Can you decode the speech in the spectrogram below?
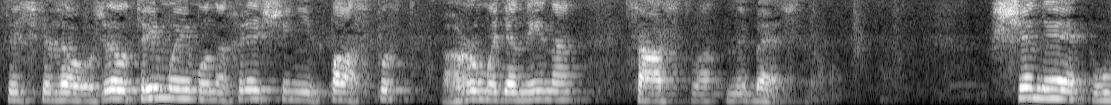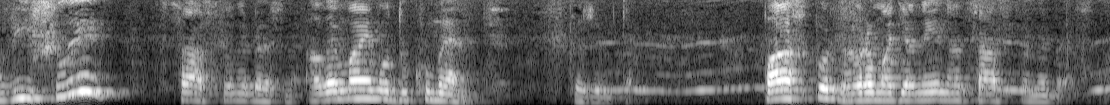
Хтось сказав, вже отримуємо на хрещенні паспорт громадянина Царства Небесного. Ще не увійшли Царство Небесне, але маємо документ, скажімо так. Паспорт громадянина Царства Небесного.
